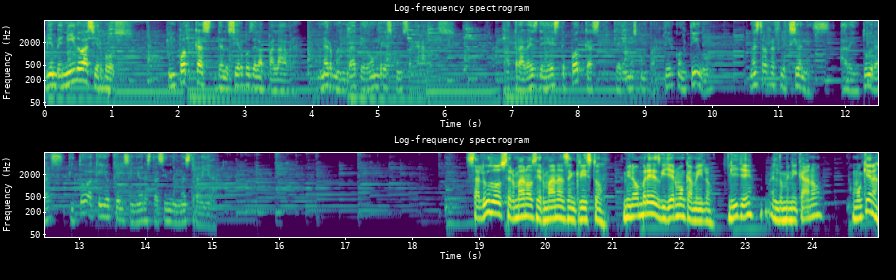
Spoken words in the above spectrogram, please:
Bienvenido a Siervos, un podcast de los siervos de la palabra, una hermandad de hombres consagrados. A través de este podcast queremos compartir contigo nuestras reflexiones, aventuras y todo aquello que el Señor está haciendo en nuestra vida. Saludos hermanos y hermanas en Cristo. Mi nombre es Guillermo Camilo. Guille, el dominicano, como quieran.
